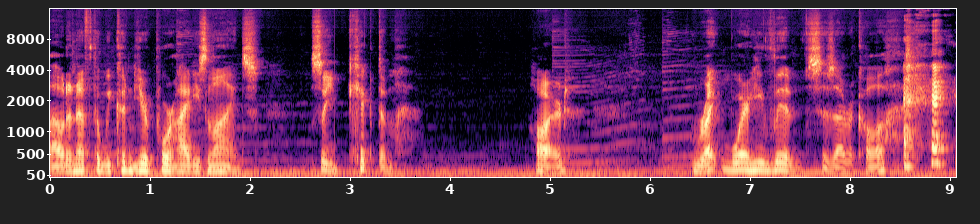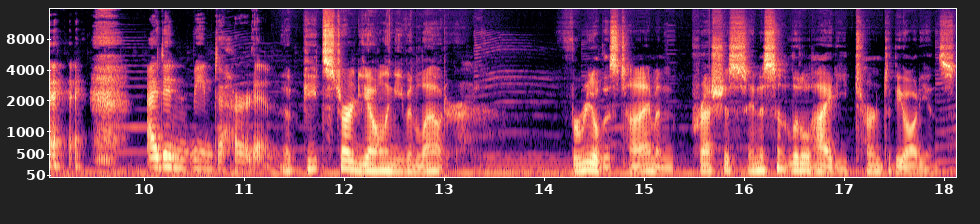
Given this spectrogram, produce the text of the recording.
loud enough that we couldn't hear poor Heidi's lines. So you kicked him. Hard. Right where he lives, as I recall. I didn't mean to hurt him. Uh, Pete started yowling even louder. For real this time, and precious, innocent little Heidi turned to the audience,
